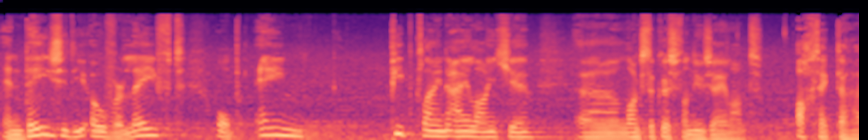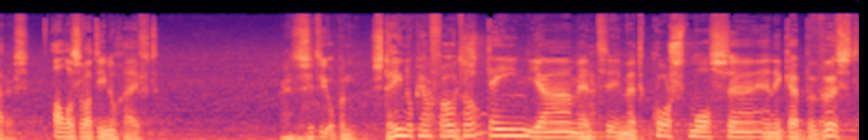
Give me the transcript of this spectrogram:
En deze die overleeft op één piepklein eilandje... Uh, langs de kust van Nieuw-Zeeland. Acht hectares. Alles wat hij nog heeft. En zit hij op een steen op jouw ja, foto? Op een steen, ja, met, ja. met korstmossen. En ik heb bewust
